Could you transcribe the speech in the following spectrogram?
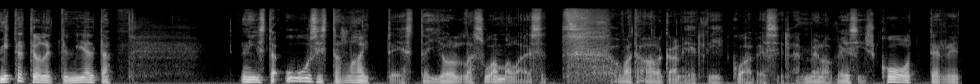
Mitä te olette mieltä niistä uusista laitteista, joilla suomalaiset ovat alkaneet liikkua vesillä? Meillä on vesiskootterit,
